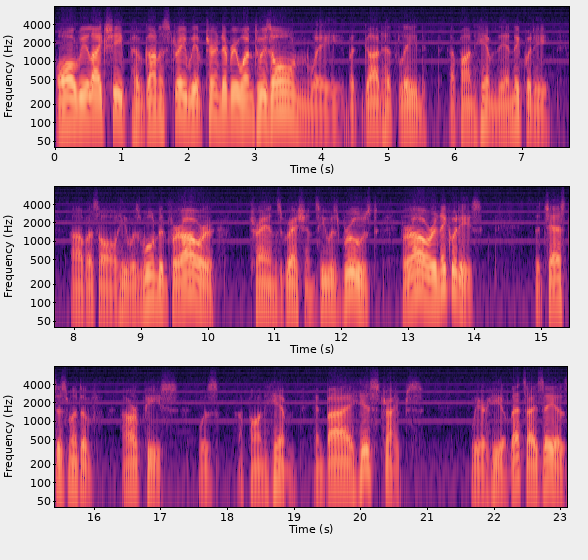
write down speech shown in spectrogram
All we like sheep have gone astray, we have turned every one to his own way, but God hath laid upon him the iniquity of us all. He was wounded for our transgressions, he was bruised for our iniquities. The chastisement of our peace was upon him, and by his stripes we are healed. That's Isaiah's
